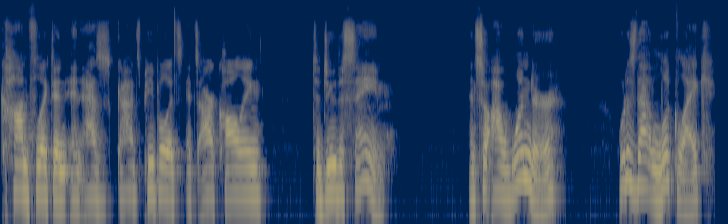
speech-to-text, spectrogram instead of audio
conflict. And, and as God's people, it's, it's our calling to do the same. And so I wonder, what does that look like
